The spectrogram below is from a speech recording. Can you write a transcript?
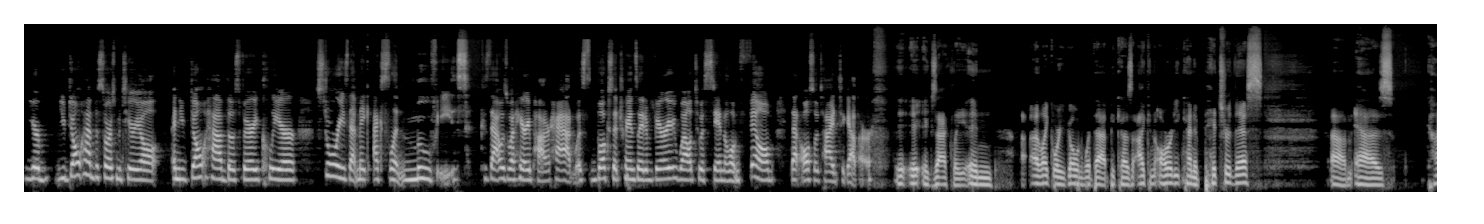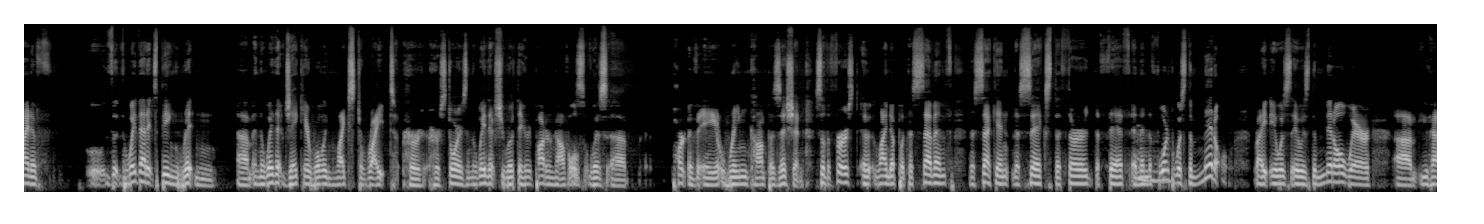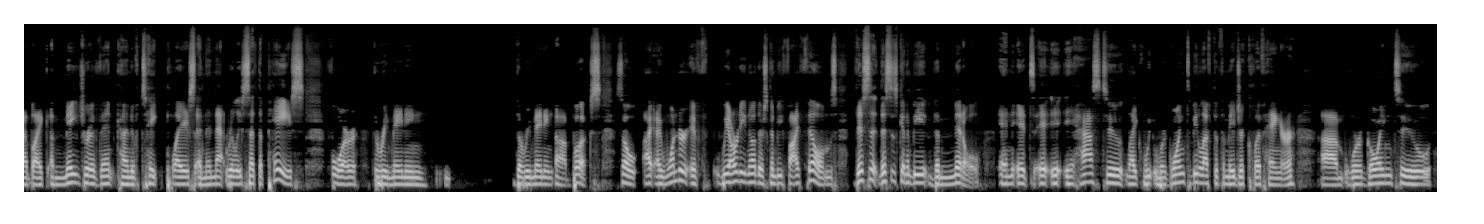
you're you don't have the source material and you don't have those very clear stories that make excellent movies because that was what Harry Potter had was books that translated very well to a standalone film that also tied together. I- I- exactly. And I like where you're going with that because I can already kind of picture this um, as kind of the, the way that it's being written um, and the way that J.K. Rowling likes to write her, her stories and the way that she wrote the Harry Potter novels was uh, part of a ring composition. So the first uh, lined up with the seventh, the second, the sixth, the third, the fifth, and then the Mhm. fourth was the middle. Right? It was it was the middle where um, you had like a major event kind of take place, and then that really set the pace for the remaining the remaining uh, books. So I, I wonder if we already know there's going to be five films. This is this is going to be the middle, and it's it, it, has to like we, we're going to be left with a major cliffhanger. Um, we're going to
